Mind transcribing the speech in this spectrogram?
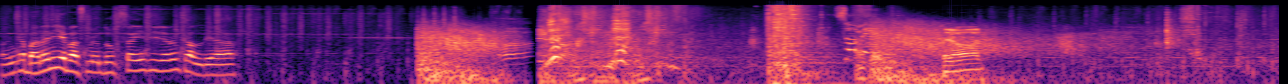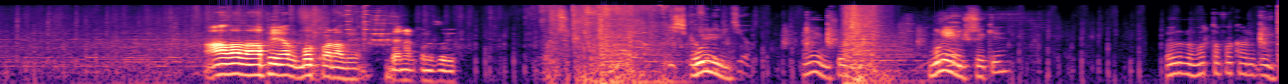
Kanka bana niye basmıyorsun? 97 canım kaldı ya. Helal. Al al AP'yi al bot var alıyor. Ben arkanızda bir. İş bitiyor. Bu neymiş oğlum? Bu neymiş peki? Erol what the fuck are you doing?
